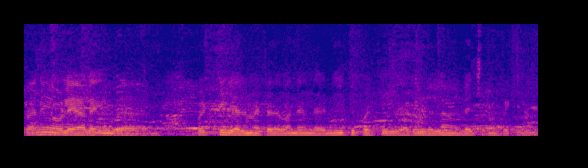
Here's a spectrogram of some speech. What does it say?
பனை ஒலையால் இந்த பெட்டிகள் மற்றது வந்து இந்த நீட்டு பெட்டி அதுகளெல்லாம் விளைச்சி கொண்டிருக்கணும்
